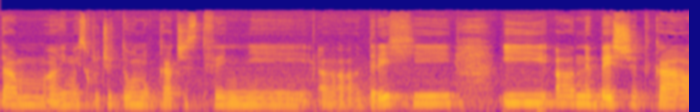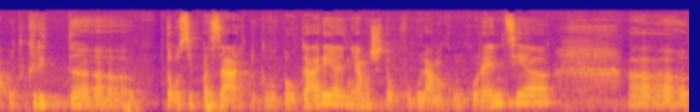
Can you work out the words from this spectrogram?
Там а, има изключително качествени а, дрехи и а, не беше така открит а, този пазар тук в България. Нямаше толкова голяма конкуренция. А,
